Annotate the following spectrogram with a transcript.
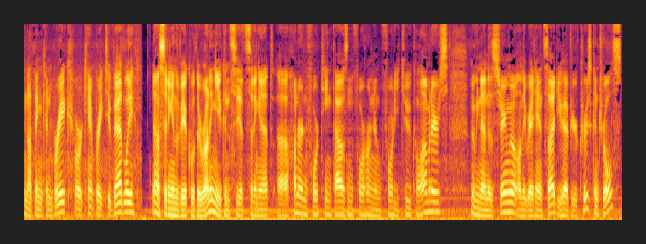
Nothing can break or can't break too badly. Now sitting in the vehicle they're running, you can see it's sitting at uh, 114,442 kilometers. Moving down to the steering wheel, on the right hand side you have your cruise controls,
